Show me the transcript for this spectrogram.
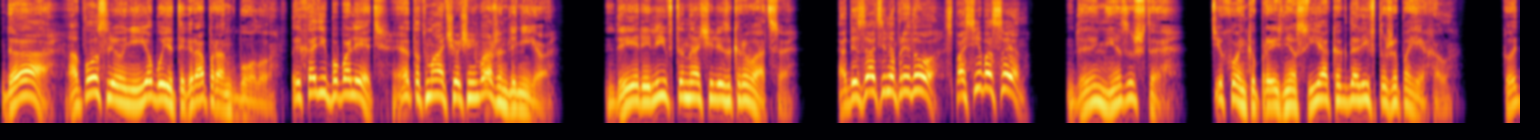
«Да, а после у нее будет игра по рангболу. Приходи поболеть, этот матч очень важен для нее». Двери лифта начали закрываться. «Обязательно приду! Спасибо, сын!» «Да не за что», — тихонько произнес я, когда лифт уже поехал. Хоть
